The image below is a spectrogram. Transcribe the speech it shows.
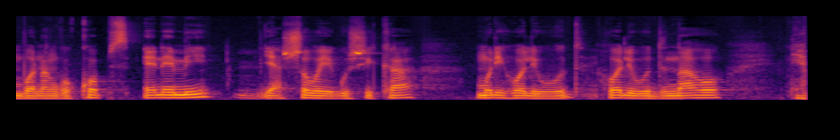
mbona ngo cops enemy yashoboye gushika muri hollywood. Hollywood naho eh,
